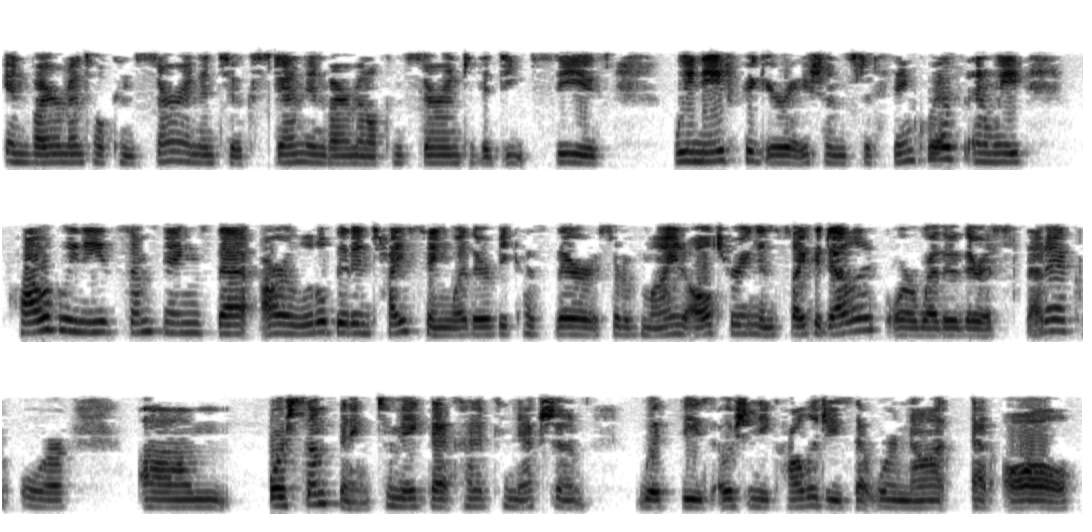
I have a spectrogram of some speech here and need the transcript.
environmental concern and to extend environmental concern to the deep seas, we need figurations to think with, and we probably need some things that are a little bit enticing, whether because they're sort of mind altering and psychedelic, or whether they're aesthetic, or um, or something to make that kind of connection with these ocean ecologies that we're not at all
